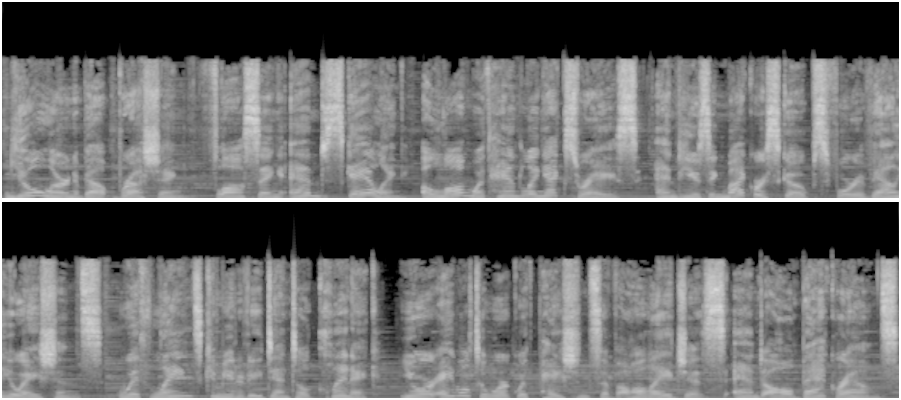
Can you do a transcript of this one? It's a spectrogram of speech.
You'll learn about brushing, flossing, and scaling, along with handling x rays and using microscopes for evaluations. With Lane's Community Dental Clinic, you're able to work with patients of all ages and all backgrounds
